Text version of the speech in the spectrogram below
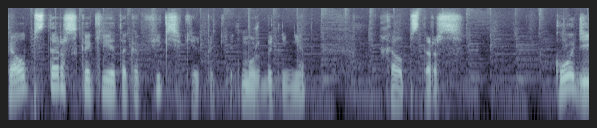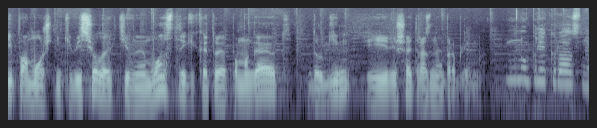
helpsters какие-то, как фиксики, такие, может быть и нет. Helpsters. Коди и помощники, веселые активные монстрики, которые помогают другим и решать разные проблемы. Ну, прекрасно.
